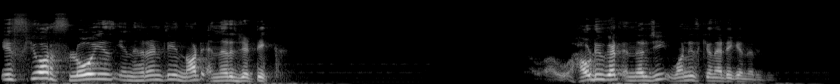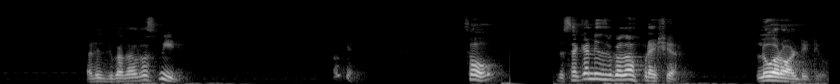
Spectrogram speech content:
If your flow is inherently not energetic how do you get energy? One is kinetic energy. That is because of the speed. Okay. So the second is because of pressure lower altitude.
